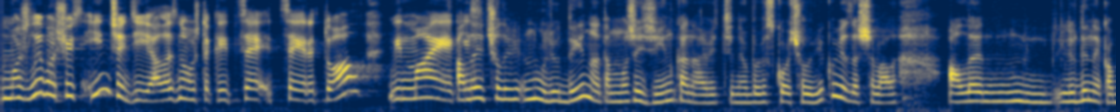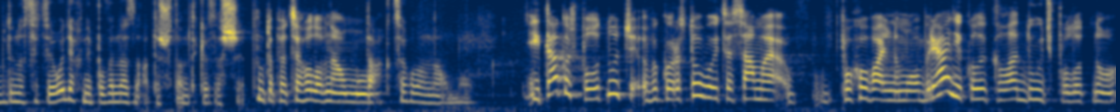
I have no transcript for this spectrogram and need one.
Можливо, щось інше діє, але знову ж таки, це, цей ритуал він має якийсь... але чоловік, ну, людина, там може жінка навіть не обов'язково чоловікові зашивала. Але людина, яка буде носити цей одяг, не повинна знати, що там таке зашито. Ну, тобто це головна умова. Так, це головна умова. І також полотно використовується саме в поховальному обряді, коли кладуть полотно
